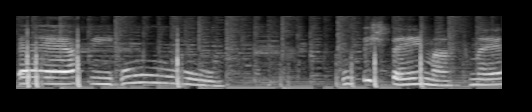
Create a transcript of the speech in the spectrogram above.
é assim, o, o sistema, né?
